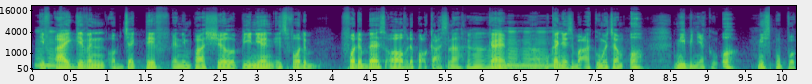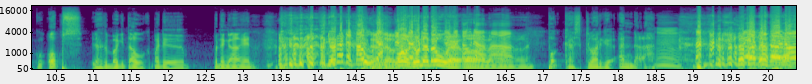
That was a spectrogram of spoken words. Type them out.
If I give an objective and impartial opinion, it's for the for the best of the podcast lah. Ah. Kan? Uh, bukannya sebab aku macam oh, ni bini aku. Oh, ni sepupu aku. Oops, dah bagi tahu kepada pendengar kan. Diorang dah tahu Dah dah. Oh, dia dah tahu Dah eh. tahu Oh, dah. alamak. Ah. Podcast keluarga anda. Eh, betul loh.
